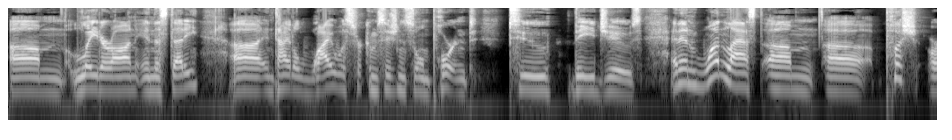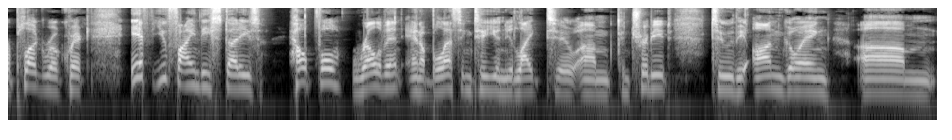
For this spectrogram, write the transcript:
um, later on in the study uh, entitled "Why Was Circumcision So Important to the Jews?" And then one last um, uh, push or plug, real quick. If you find these studies helpful, relevant, and a blessing to you, and you'd like to um, contribute to the ongoing um,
